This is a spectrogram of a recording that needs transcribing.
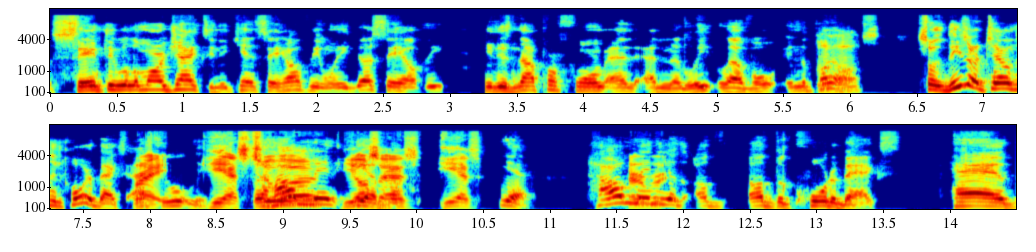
Same thing with Lamar Jackson. He can't stay healthy. When he does stay healthy, he does not perform at, at an elite level in the Mhm. playoffs. So these are talented quarterbacks, right. absolutely. He has But how many- he also but- has he has Yeah. How many of, of, of the quarterbacks have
